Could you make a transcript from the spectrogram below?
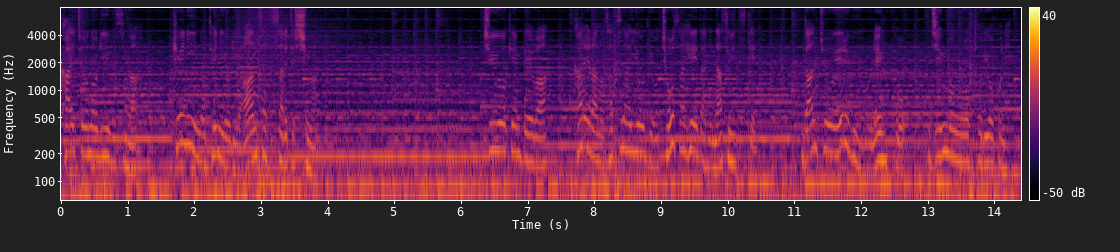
会長のリーブスがケニーの手により暗殺されてしまう。中央憲兵は彼らの殺害容疑を調査兵団になすりつけ団長エルヴィンを連行尋問を執り行った。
